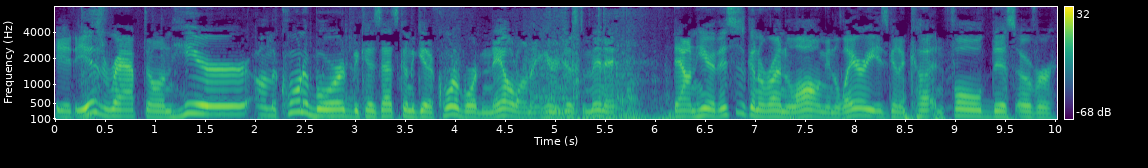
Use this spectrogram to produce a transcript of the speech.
it is wrapped on here on the corner board because that's gonna get a corner board nailed on it here in just a minute. Down here, this is gonna run long and Larry is gonna cut and fold this over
